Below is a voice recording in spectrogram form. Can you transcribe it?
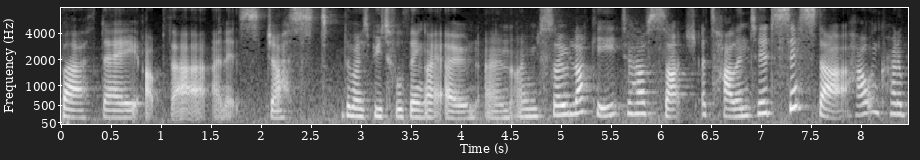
birthday up there and it's just the most beautiful thing I own and I'm so lucky to have such a talented sister. How incredible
